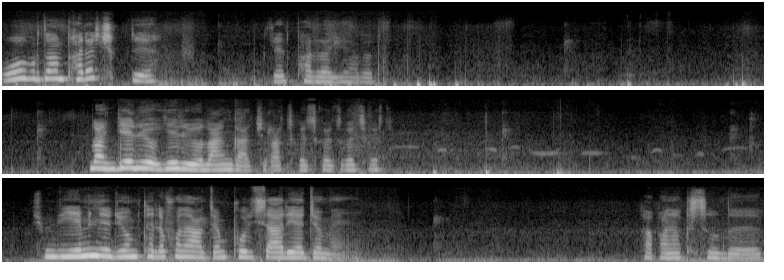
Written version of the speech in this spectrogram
O buradan para çıktı. Güzel parayı aldım. Lan geliyor geliyor lan kaç kaç kaç kaç kaç kaç. Şimdi yemin ediyorum telefonu alacağım polisi arayacağım he. Kapana kısıldık.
